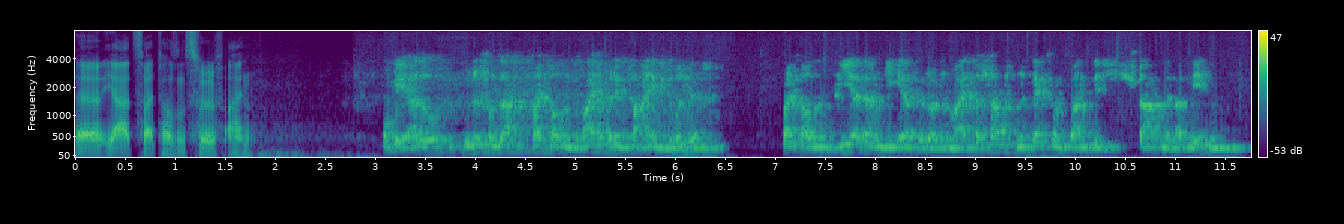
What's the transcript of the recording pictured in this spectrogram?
äh, Jahr 2012 ein. Okay, also wie du schon sagst, 2003 haben wir den Verein gegründet. 2004 dann die erste deutsche Meisterschaft mit 26 startenden Athleten.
